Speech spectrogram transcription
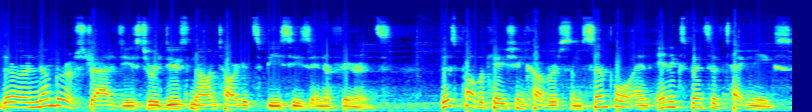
There are a number of strategies to reduce non-target species interference. This publication covers some simple and inexpensive techniques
